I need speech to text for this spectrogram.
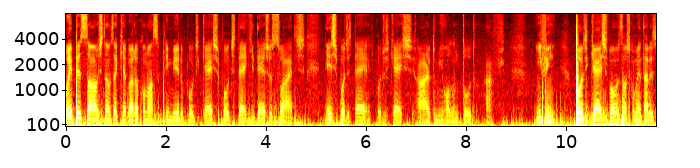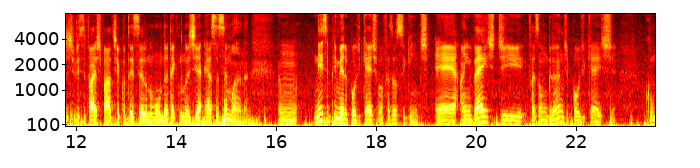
Oi, pessoal, estamos aqui agora com o nosso primeiro podcast, Podtech Ideias Soares. Neste podcast, ah, eu tô me enrolando todo, af. Enfim, podcast, vamos aos comentários dos principais fatos que aconteceram no mundo da tecnologia essa semana. Hum, nesse primeiro podcast, vou fazer o seguinte: é, ao invés de fazer um grande podcast com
